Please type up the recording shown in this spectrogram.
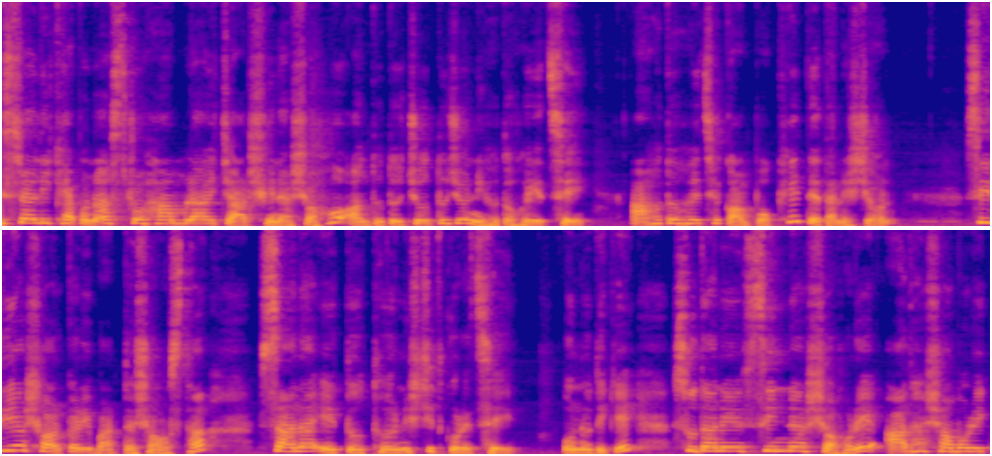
ইসরায়েলি ক্ষেপণাস্ত্র হামলায় চার সেনাসহ অন্তত চোদ্দ জন নিহত হয়েছে। আহত হয়েছে কমপক্ষে তেতাল্লিশ জন। সিরিয়ার সরকারি বার্তা সংস্থা সানা এ তথ্য নিশ্চিত করেছে। অন্যদিকে, সুদানের সিন্নার শহরে আধা সামরিক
